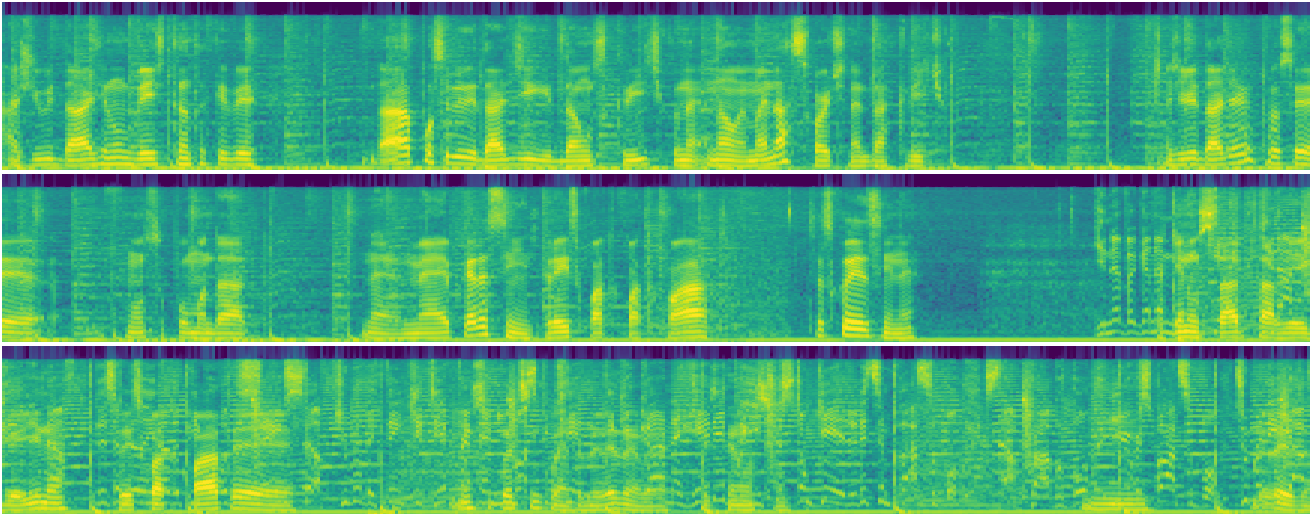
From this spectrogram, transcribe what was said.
Agilidade eu não vejo tanta que ver. Dá a possibilidade de dar uns críticos, né? Não, é mais na sorte, né? Dar crítico. Agilidade é pra você, vamos supor, mandar. Né, na minha época era assim: 3, 4, 4, 4. Essas coisas assim, né? Pra quem não sabe, tá leigo aí, né? 344 é 1,50-50, beleza, galera? Vocês têm noção. Hum, beleza.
